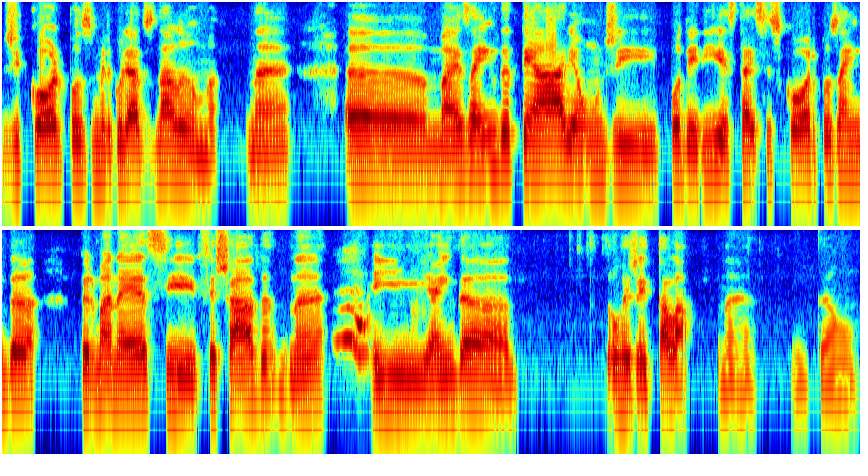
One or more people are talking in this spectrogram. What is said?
de corpos mergulhados na lama, né? Uh, mas ainda tem a área onde poderia estar esses corpos ainda permanece fechada, né? E ainda o rejeito está lá né? Então.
